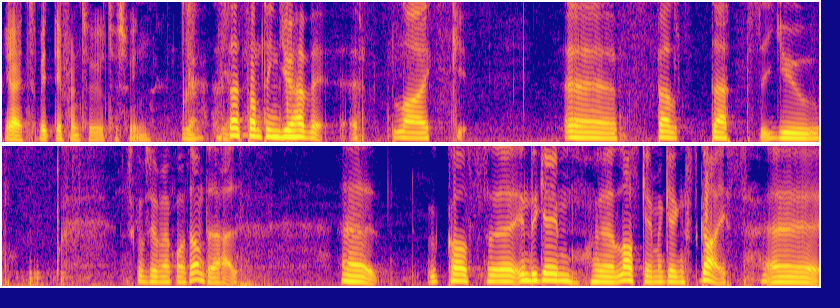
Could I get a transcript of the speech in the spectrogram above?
yeah, it's a bit different to, to Sweden. Yeah. Is that something you have, uh, like, uh, felt that you... Ska vi se om jag kommer fram till det här. Uh, because uh, in the game, uh, last game against guys, uh,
